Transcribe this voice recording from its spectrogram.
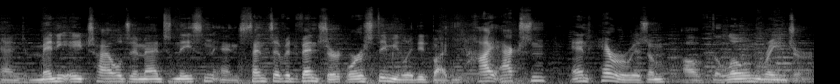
And many a child's imagination and sense of adventure were stimulated by the high action and heroism of the Lone Ranger.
